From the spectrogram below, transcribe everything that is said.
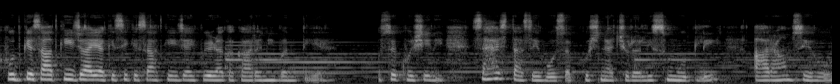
खुद के साथ की जाए या किसी के साथ की जाए, पीड़ा का कारण ही बनती है। उससे खुशी नहीं। सहजता से हो सब कुछ नेचुरली स्मूथली आराम से हो।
